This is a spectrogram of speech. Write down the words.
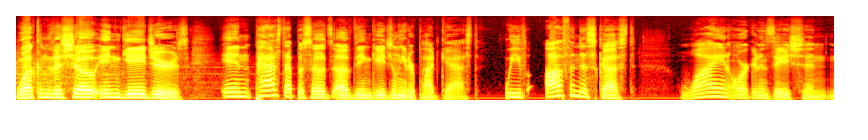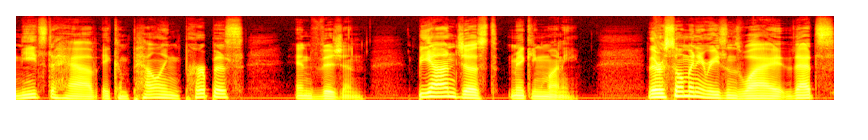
Welcome to the show, Engagers. In past episodes of the Engaging Leader podcast, we've often discussed why an organization needs to have a compelling purpose and vision beyond just making money. There are so many reasons why that's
